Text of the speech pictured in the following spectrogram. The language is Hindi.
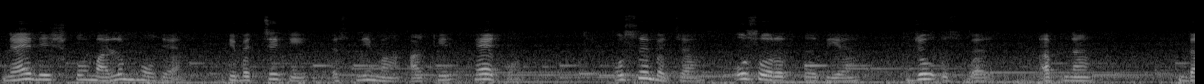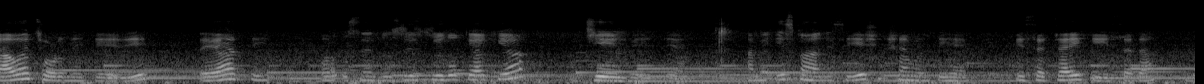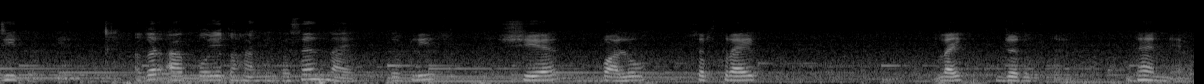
न्यायाधीश को मालूम हो गया कि बच्चे की असली माँ आखिर है कौन। उसने बच्चा उस औरत को दिया जो उस पर अपना दावा छोड़ने के लिए तैयार थी और उसने दूसरी स्त्री को क्या किया? जेल भेज दिया। हमें इस कहानी से ये शिक्षा मिलती है कि सच्चाई की सदा जीत होती है। अगर आपको ये कहानी पसंद आए तो please share follow subscribe like ज़रूर करें। धन्यवाद।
